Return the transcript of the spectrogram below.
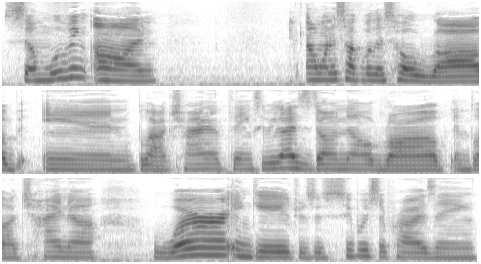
So moving on. I want to talk about this whole Rob and Blac Chyna thing. So, if you guys don't know, Rob and Blac Chyna were engaged, which is super surprising.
